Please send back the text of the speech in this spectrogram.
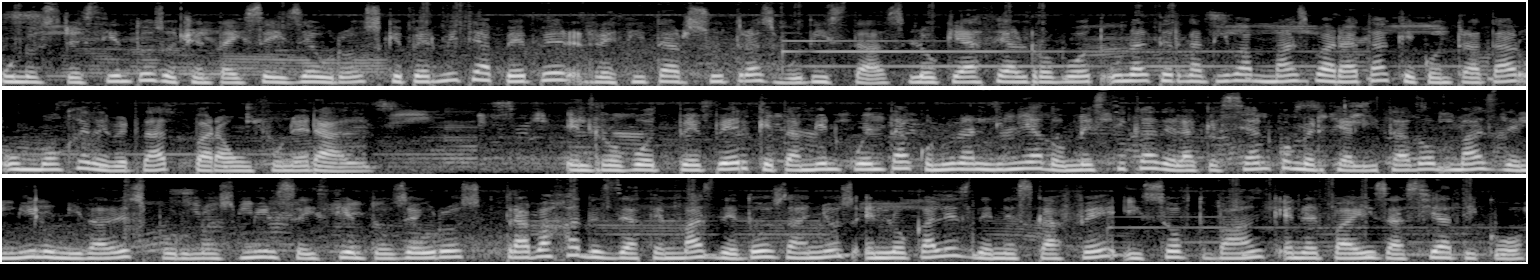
unos 386 euros, que permite a Pepper recitar sutras budistas, lo que hace al robot una alternativa más barata que contratar un monje de verdad para un funeral. El robot Pepper, que también cuenta con una línea doméstica de la que se han comercializado más de mil unidades por unos 1.600 euros, trabaja desde hace más de dos años en locales de Nescafé y SoftBank en el país asiático,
